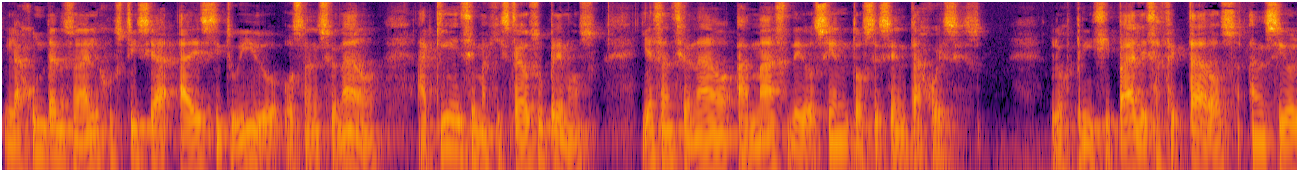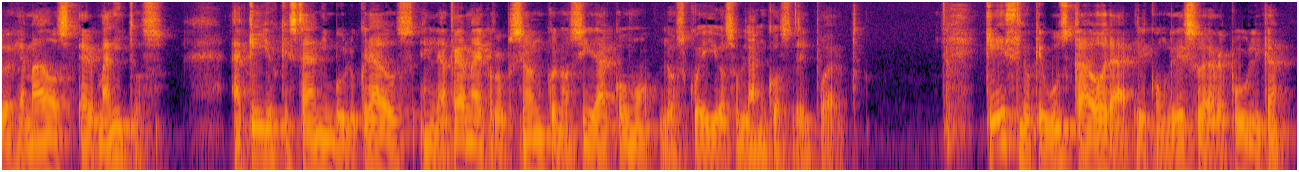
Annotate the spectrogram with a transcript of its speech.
la Junta Nacional de Justicia ha destituido o sancionado a 15 magistrados supremos y ha sancionado a más de 260 jueces. Los principales afectados han sido los llamados hermanitos, aquellos que están involucrados en la trama de corrupción conocida como los cuellos blancos del puerto. ¿Qué es lo que busca ahora el Congreso de la República?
